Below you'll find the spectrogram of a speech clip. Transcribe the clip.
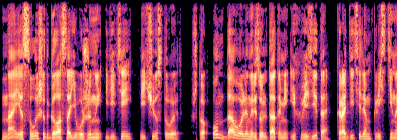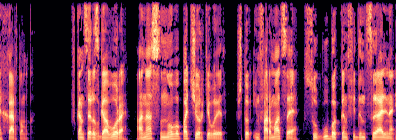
Найя слышит голоса его жены и детей и чувствует, что он доволен результатами их визита к родителям Кристины Хартунг. В конце разговора она снова подчеркивает, что информация сугубо конфиденциальна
